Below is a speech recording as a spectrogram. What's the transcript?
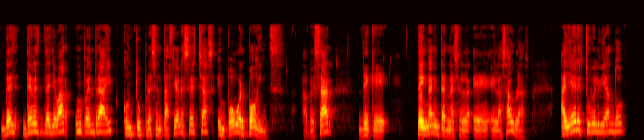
debes de llevar un pendrive con tus presentaciones hechas en PowerPoint, a pesar de que tengan internet en, las aulas. Ayer estuve lidiando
